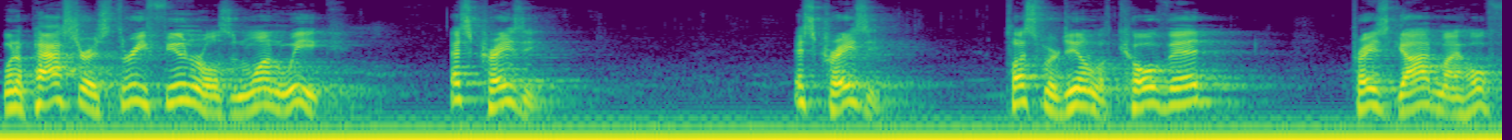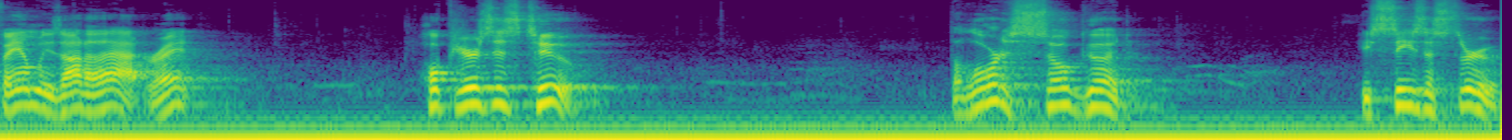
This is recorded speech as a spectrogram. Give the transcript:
When a pastor has three funerals in one week, that's crazy. It's crazy. Plus, we're dealing with COVID. Praise God, my whole family's out of that, right? Hope yours is too. The Lord is so good. He sees us through.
